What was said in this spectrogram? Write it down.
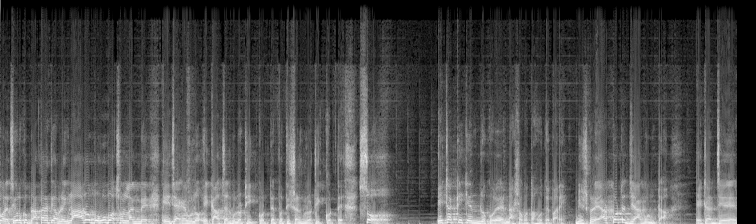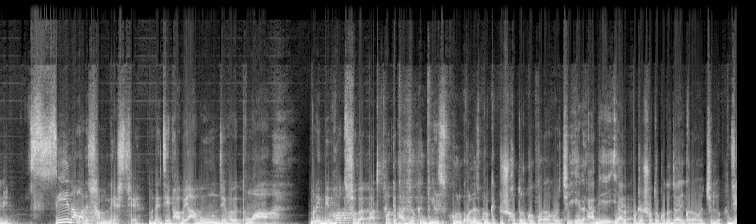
করেছে, এগুলো খুব রাতারাতি হবে এগুলো আরও বহু বছর লাগবে এই জায়গাগুলো, এই কালচারগুলো ঠিক করতে, প্রতিষ্ঠানগুলো ঠিক করতে। সো এটাকে কেন্দ্র করে নাশকতা হতে পারে। বিশেষ করে এয়ারপোর্টের যে আগুনটা, এটার যে সিন আমাদের সামনে এসছে মানে যেভাবে আগুন, যেভাবে ধোঁয়া মানে বিভৎস ব্যাপার হতে আজও কিন্তু স্কুল কলেজগুলোকে একটু সতর্ক করা হয়েছে। এর আগে এয়ারপোর্টে সতর্কতা জারি করা হয়েছিল। জি।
